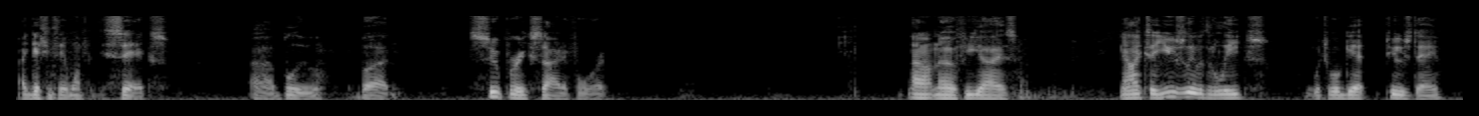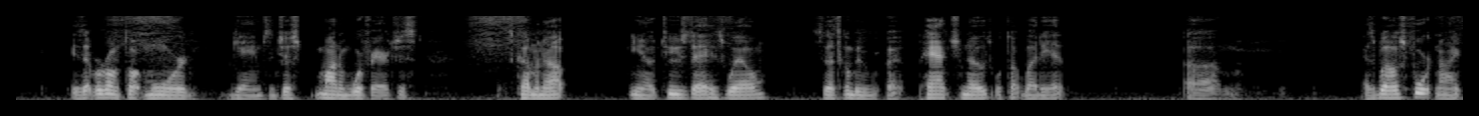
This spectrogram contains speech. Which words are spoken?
I guess you can say 156, uh, blue, but super excited for it. I don't know if you guys. Now, like I say, usually with the leaks, which we'll get Tuesday, is that we're going to talk more games than just Modern Warfare. It's just it's coming up you know, Tuesday as well. So that's going to be a patch notes. We'll talk about it. Um, as well as Fortnite.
